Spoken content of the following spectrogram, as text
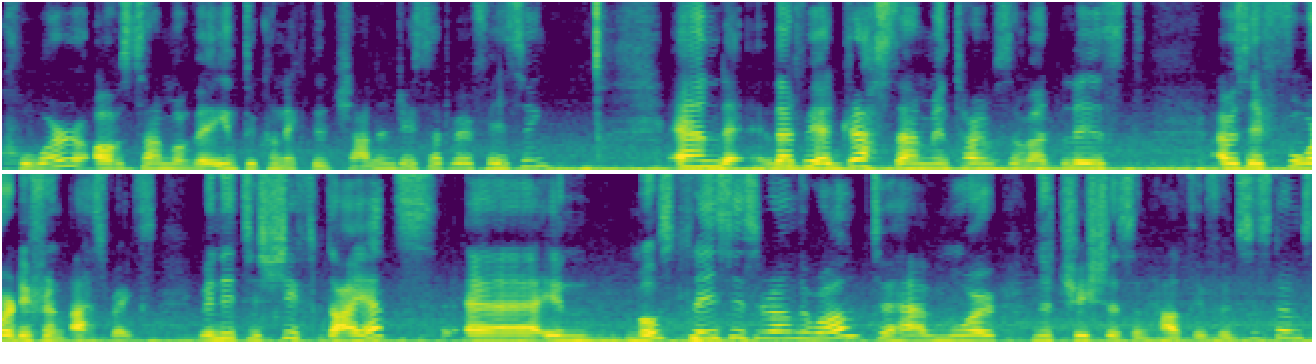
core of some of the interconnected challenges that we're facing and that we address them in terms of at least, I would say, four different aspects. We need to shift diets uh, in most places around the world to have more nutritious and healthy food systems.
